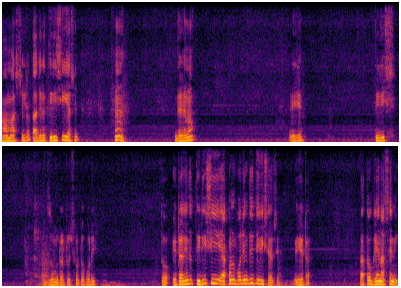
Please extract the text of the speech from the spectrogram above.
হাম আসছিল, তার জন্য তিরিশই আছে হ্যাঁ দেখে নাও, এই যে, তিরিশ জুমটা একটু ছোটো করি। তো এটা কিন্তু তিরিশই, এখন পর্যন্তই তিরিশ আছে ইয়েটা। তাতেও গেন আসেনি।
